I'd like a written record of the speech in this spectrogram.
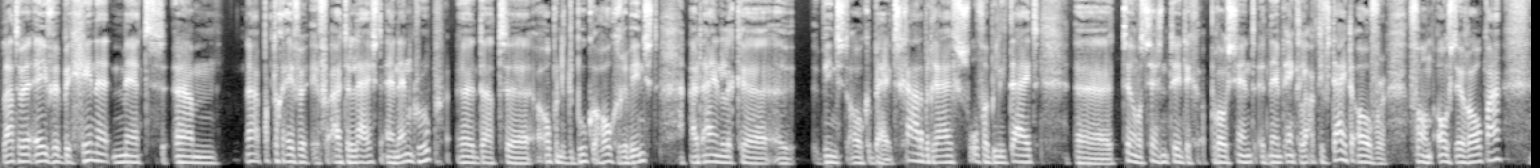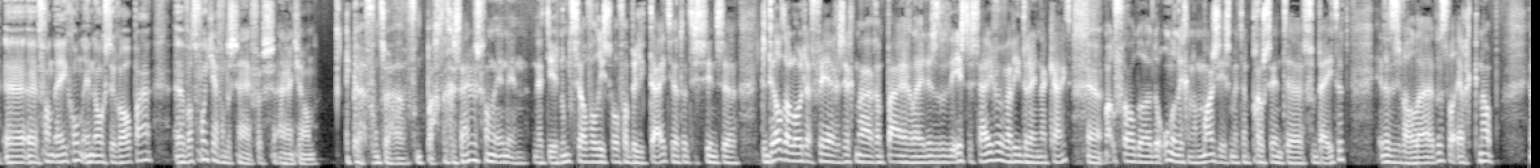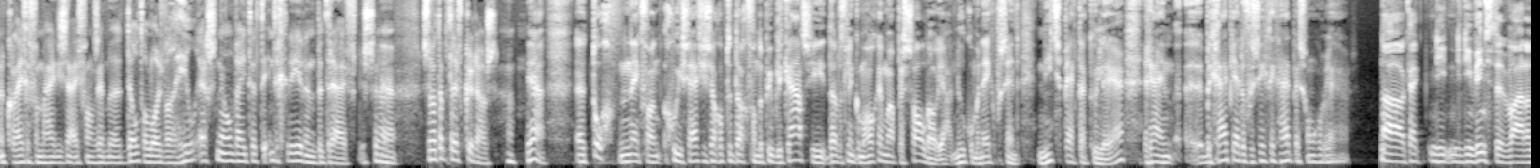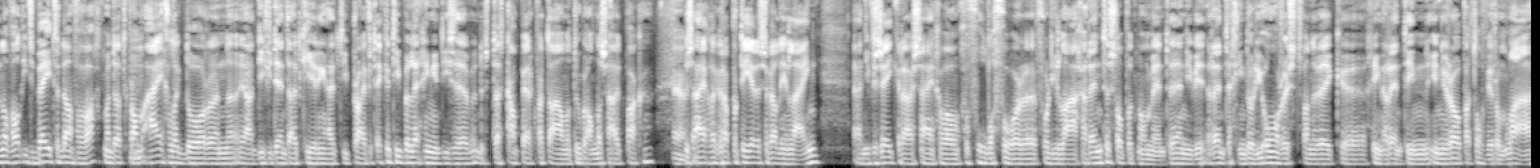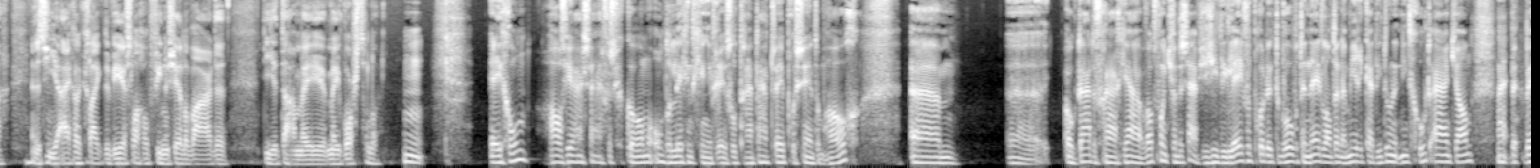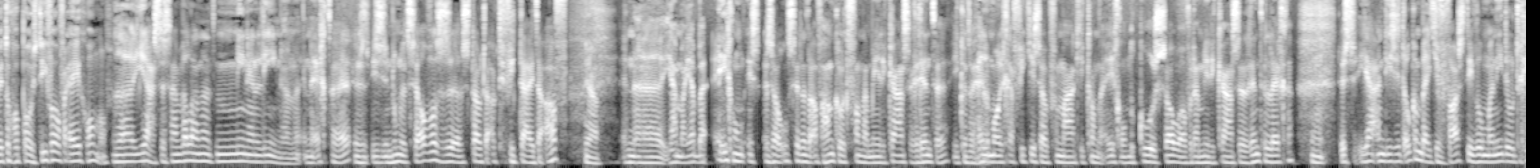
laten we even beginnen met. Um, nou, pak toch even, uit de lijst. NN Group, uh, dat uh, opende de boeken, hogere winst. Uiteindelijk uh, winst ook bij het schadebedrijf, solvabiliteit, uh, 226 procent. Het neemt enkele activiteiten over van Oost-Europa, van Egon in Oost-Europa. Wat vond jij van de cijfers, Arend-Jan? Ik uh, vond, uh, vond prachtige cijfers van NN. Net, je noemt zelf al die solvabiliteit. Ja, dat is sinds uh, de Delta Lloyd affaire, zeg maar, een paar jaar geleden. is dat het eerste cijfer waar iedereen naar kijkt. Ja. Maar ook vooral de, de onderliggende marge is met een procent verbeterd. En dat is, wel, dat is wel erg knap. En een collega van mij die zei van ze hebben Delta Lloyd wel heel erg snel weten te integreren in het bedrijf. Dus, ja. dus wat dat betreft kudo's. Ja, toch denk ik van goede cijfers. Je zag op de dag van de publicatie dat het flink omhoog ging, maar per saldo ja, 0,9% niet spectaculair. Rijn, begrijp jij de voorzichtigheid bij sommige? Nou, kijk, die, die winsten waren nog wel iets beter dan verwacht. Maar dat kwam eigenlijk door een ja, dividenduitkering uit die private equity beleggingen die ze hebben. Dus dat kan per kwartaal natuurlijk anders uitpakken. Ja. Dus eigenlijk rapporteren ze wel in lijn. Ja, die verzekeraars zijn gewoon gevoelig voor, voor die lage rentes op het moment. Hè. En die rente ging door die onrust van de week, uh, ging de rente in, in Europa toch weer omlaag. En dan zie je eigenlijk gelijk de weerslag op financiële waarden die het daarmee mee worstelen. Hmm. Egon, halfjaarcijfers gekomen. Onderliggend ging het resultaat daar 2% omhoog. Um, uh, ook daar de vraag, ja, wat vond je van de cijfers? Je ziet die leverproducten bijvoorbeeld in Nederland en Amerika, die doen het niet goed, Arend Jan. Nee. Ben je toch wel positief over Egon? Of? Uh, ja, ze zijn wel aan het min en lean. En echt, hè, ze noemen het zelf al, ze stoten activiteiten af. Ja. En uh, ja, maar ja, bij Egon is zo ontzettend afhankelijk van de Amerikaanse rente. Je kunt er hele ja. mooie grafiekjes ook van maken. Je kan Egon de koers zo over de Amerikaanse rente leggen. Ja. Dus ja, en die zit ook een beetje vast. Die wil maar niet door 3%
